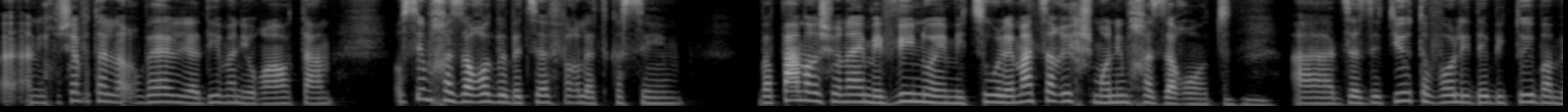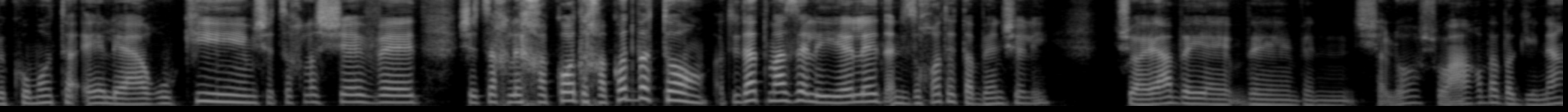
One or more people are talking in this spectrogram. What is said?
אני חושבת על הרבה ילדים, אני רואה אותם, עושים חזרות בבית ספר לטקסים. בפעם הראשונה הם הבינו, הם יצאו, למה צריך 80 חזרות? Mm-hmm. התזזיתיות תבוא לידי ביטוי במקומות האלה, הארוכים, שצריך לשבת, שצריך לחכות, לחכות בתור. את יודעת מה זה לילד? אני זוכרת את הבן שלי, כשהוא היה בן שלוש או ארבע בגינה,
